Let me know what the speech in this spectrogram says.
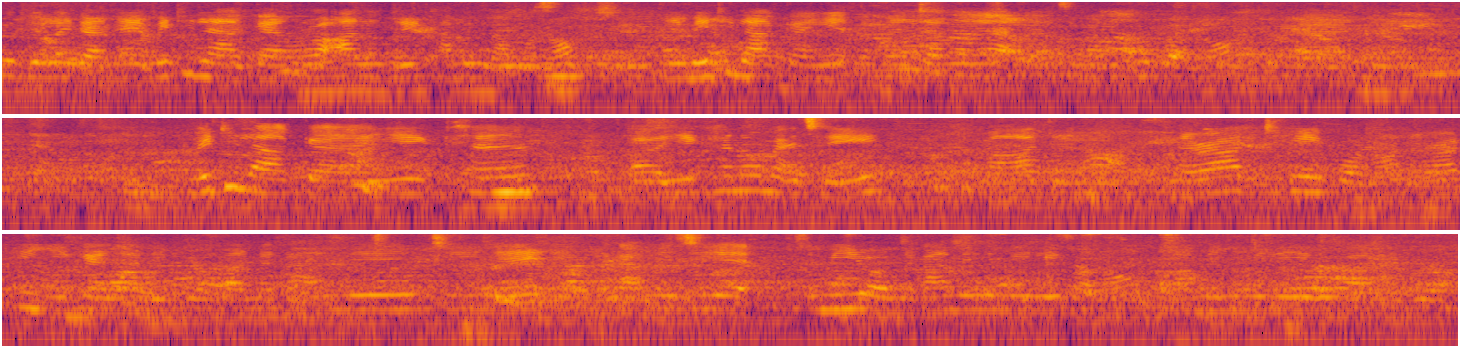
လို့ပြောလိုက်တာနဲ့မိထီလာကန်တော့အားလုံးသတိထားမိမှာပေါ့နော်ဒီမိထီလာကန်ရဲ့သမိုင်းကြောင်းလေးရအစမတစ်ခုပေါ့နော်အဲဒီမိထီလာကန်ရေခမ်းအဲရေခမ်းတော့မဲ့အချိန်မှာဒီနရထေပေါ့နော်နရထေရေကန်လာနေပြီးတော့နဂါမင်းကြီးနဲ့နဂါမင်းကြီးရဲ့သမီးတော်နဂါမင်းသမီးလေးပေါ့နော်နဂါမင်းသမီးလေးကိုကနေပြီးတော့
